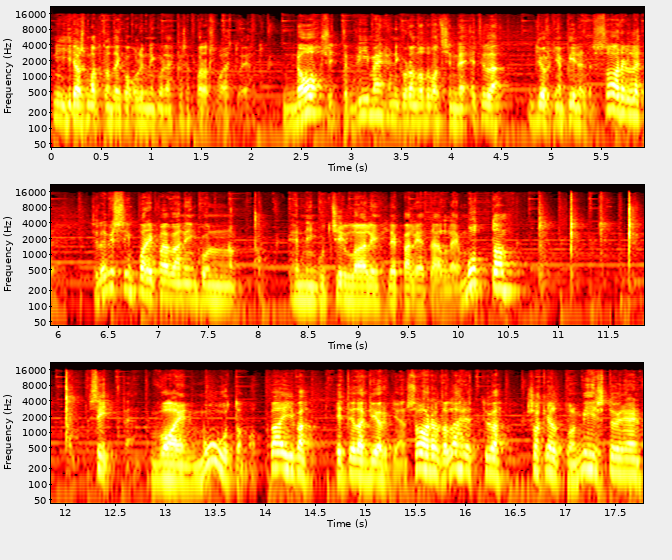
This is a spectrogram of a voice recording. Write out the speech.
niin hidas matkanteko oli niin kuin ehkä se paras vaihtoehto. No, sitten viimein he niin rantautuvat sinne Etelä-Georgian pienelle saarelle. Sillä vissiin pari päivää niin kuin, he niin kuin chillaili, lepäili ja tälleen. Mutta sitten vain muutama päivä Etelä-Georgian saarelta lähdettyä Shackleton miehistöineen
